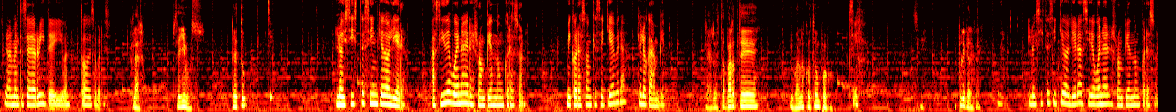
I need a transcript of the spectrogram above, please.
Finalmente se derrite y bueno, todo desaparece. Claro. Seguimos. ¿Lees tú? Lo hiciste sin que doliera. Así de buena eres rompiendo un corazón. Mi corazón que se quiebra, que lo cambien. Claro, esta parte igual nos costó un poco. Sí. Sí. Explícala, Jai. Lo hiciste sin que doliera, así de buena eres rompiendo un corazón.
